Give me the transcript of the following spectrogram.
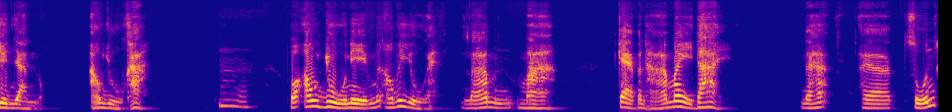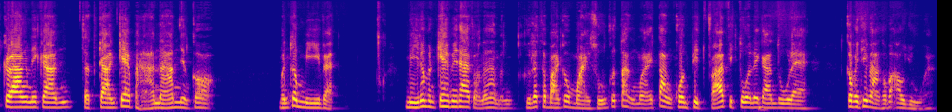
ยืนยันบอกเอาอยู่ค่ะอืมเพราะเอาอยู่นี่มันเอาไม่อยู่ไงน้ำมันมาแก้ปัญหาไม่ได้นะฮะเอ่อศูนย์กลางในการจัดการแก้ปัญหาน้ำเนี่ยก็ มันก็มีแบบ มีแล้วมันแก้ไม่ได้ตอนนั้นนะมันคือรัฐบาลก็ใหม่ศูนย์ก็ตั้งใหม่ตั้งคนผิดฝาผิดตัวในการดูแล ก็เป็นที่มาของว่าเอาอยู่ฮะ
